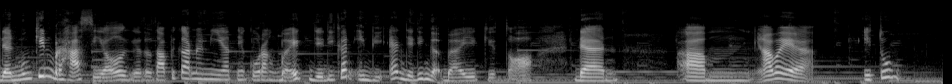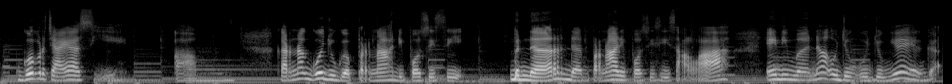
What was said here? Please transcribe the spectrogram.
dan mungkin berhasil gitu tapi karena niatnya kurang baik jadi kan in the end jadi nggak baik gitu. Dan um, apa ya itu gue percaya sih um, karena gue juga pernah di posisi benar dan pernah di posisi salah yang di mana ujung-ujungnya ya nggak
